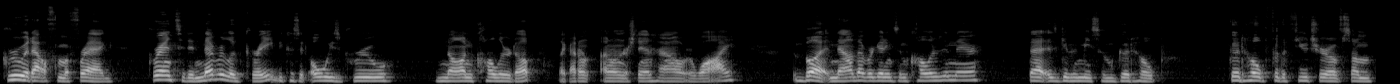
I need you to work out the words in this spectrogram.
grew it out from a frag. Granted, it never looked great because it always grew non-colored up. Like I don't, I don't understand how or why. But now that we're getting some colors in there, that is giving me some good hope. Good hope for the future of some,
